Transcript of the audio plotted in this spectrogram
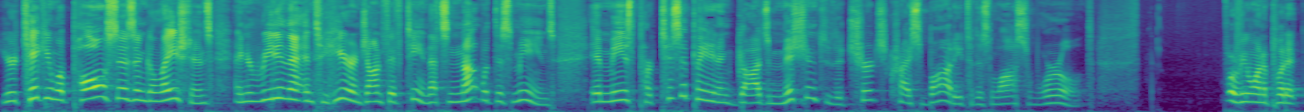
You're taking what Paul says in Galatians and you're reading that into here in John 15. That's not what this means. It means participating in God's mission through the church, Christ's body, to this lost world. Or if you want to put it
